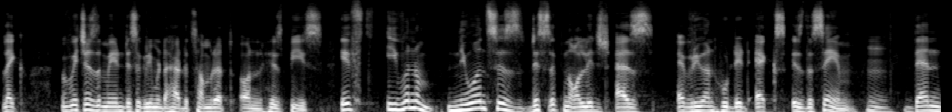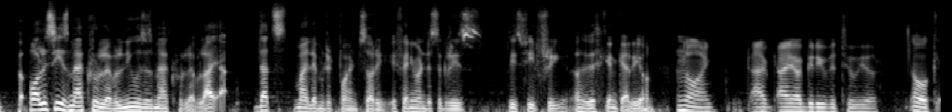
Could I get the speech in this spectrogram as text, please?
Like, which is the main disagreement I had with Samrat on his piece. If even a nuance is disacknowledged as everyone who did X is the same, Hmm. then p- policy is macro level, news is macro level. I, that's my limited point. Sorry. If anyone disagrees, please feel free. They can carry on. No, I, I I agree with you here. Oh, okay.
